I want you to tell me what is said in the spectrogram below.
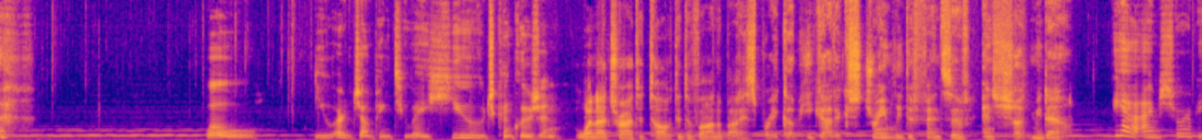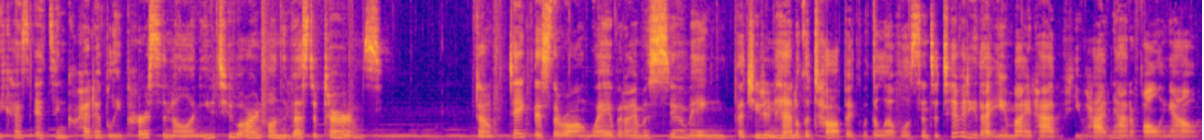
Whoa. You are jumping to a huge conclusion. When I tried to talk to Devon about his breakup, he got extremely defensive and shut me down. Yeah, I'm sure because it's incredibly personal and you two aren't on the best of terms. Don't take this the wrong way, but I'm assuming that you didn't handle the topic with the level of sensitivity that you might have if you hadn't had a falling out.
